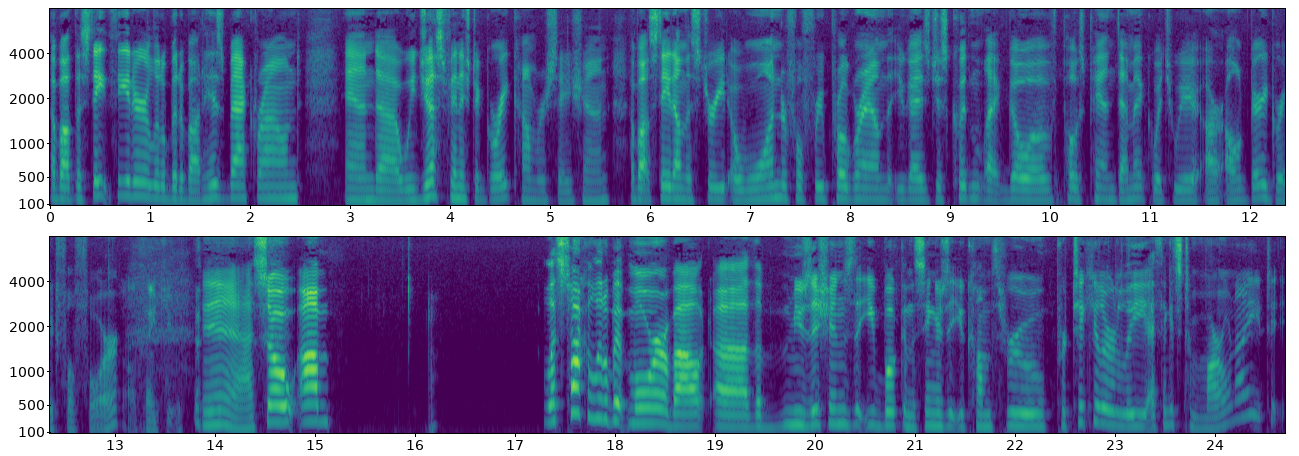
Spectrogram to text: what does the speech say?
about the State Theater, a little bit about his background, and uh, we just finished a great conversation about State on the Street, a wonderful free program that you guys just couldn't let go of post pandemic, which we are all very grateful for. Oh, thank you. yeah. So, um, let's talk a little bit more about uh, the musicians that you book and the singers that you come through. Particularly, I think it's tomorrow night.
